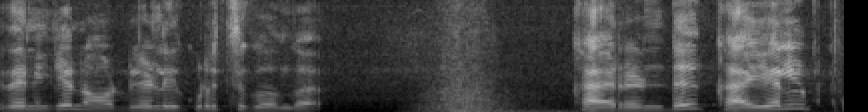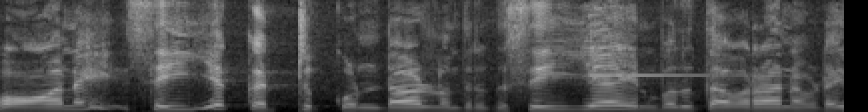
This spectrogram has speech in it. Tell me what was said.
இதை நீங்கள் நோட் எழுதி குறிச்சுக்கோங்க. கரண்டு கயல் பானை செய்ய கற்றுக்கொண்டால் வந்திருக்கு செய்ய என்பது தவறான விடை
